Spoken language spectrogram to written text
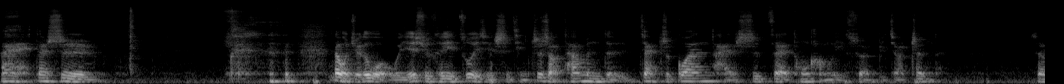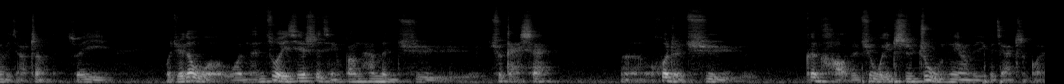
哎，但是，但我觉得我我也许可以做一些事情，至少他们的价值观还是在同行里算比较正的，算比较正的，所以我觉得我我能做一些事情帮他们去去改善，呃，或者去更好的去维持住那样的一个价值观，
